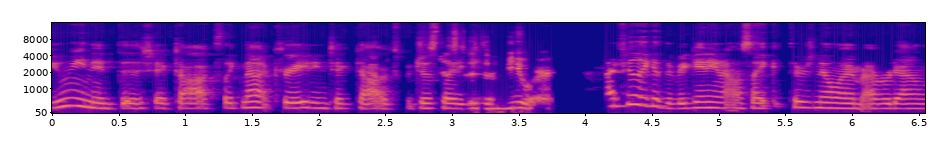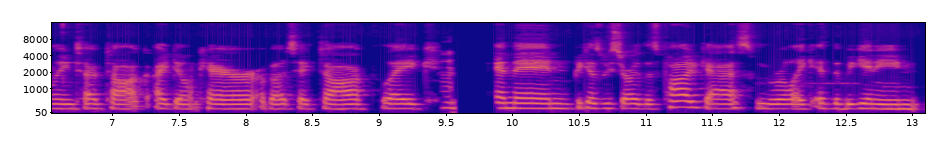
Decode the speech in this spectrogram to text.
doing it the TikToks, like not creating TikToks, but just, just like as a viewer. I feel like at the beginning I was like, "There's no way I'm ever downloading TikTok. I don't care about TikTok." Like, mm-hmm. and then because we started this podcast, we were like at the beginning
